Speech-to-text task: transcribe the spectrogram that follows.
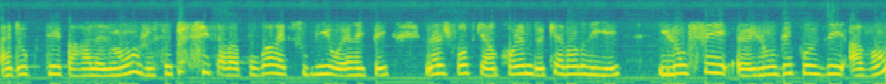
adoptée parallèlement, je ne sais pas si ça va pouvoir être soumis au RIP. Là, je pense qu'il y a un problème de calendrier. Ils l'ont fait, euh, ils l'ont déposé avant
